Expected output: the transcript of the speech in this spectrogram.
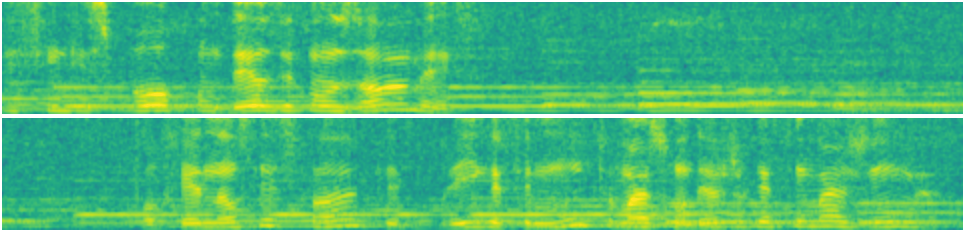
de se indispor com Deus e com os homens. Porque não se espante, briga-se muito mais com Deus do que se imagina.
